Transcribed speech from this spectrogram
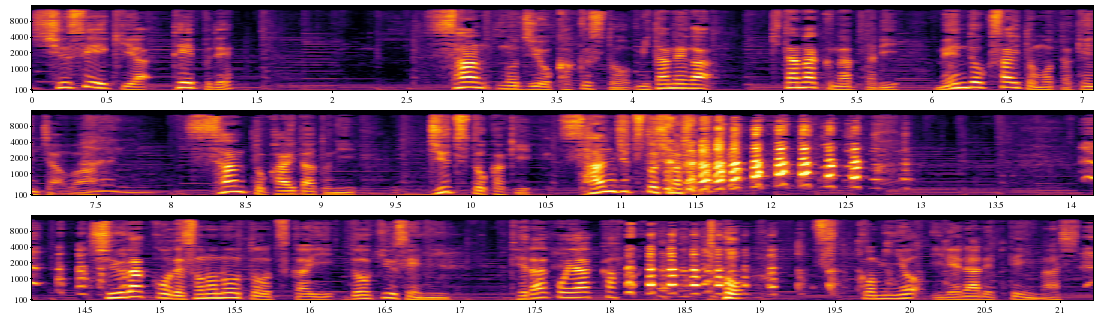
修正液やテープで3の字を隠すと見た目が汚くなったり面倒くさいと思ったケンちゃんは、はい。3と書いた後に術と書き算術としました。中学校でそのノートを使い同級生に寺子屋か？とツッコミを入れられていました。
